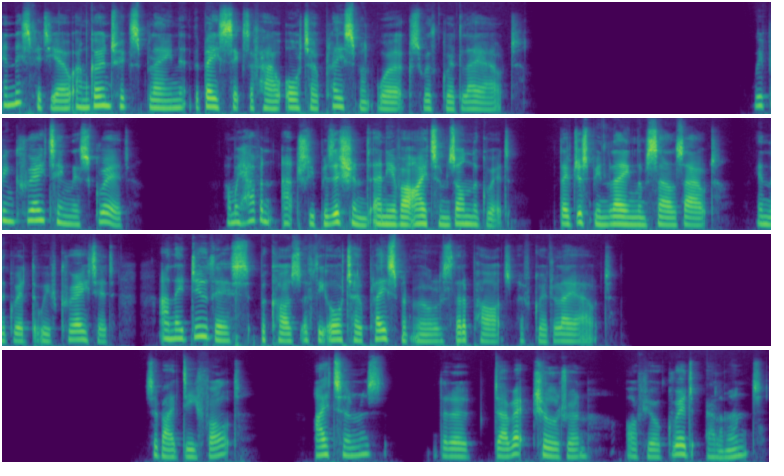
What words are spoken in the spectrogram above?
In this video I'm going to explain the basics of how auto placement works with grid layout. We've been creating this grid and we haven't actually positioned any of our items on the grid. They've just been laying themselves out in the grid that we've created and they do this because of the auto placement rules that are part of grid layout. So by default, items that are direct children of your grid element,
